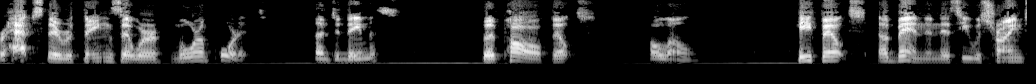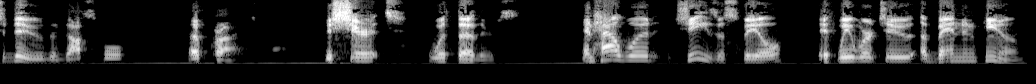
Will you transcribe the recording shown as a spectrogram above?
Perhaps there were things that were more important unto Demas, but Paul felt alone. He felt abandoned as he was trying to do the gospel of Christ, to share it with others. And how would Jesus feel if we were to abandon him?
